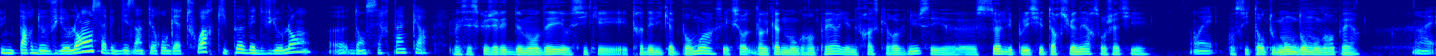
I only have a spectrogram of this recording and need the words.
une part de violence avec des interrogatoires qui peuvent être violents euh, dans certains cas. Mais c'est ce que j'allais te demander aussi qui est très délicate pour moi. C'est que dans le cas de mon grand-père, il y a une phrase qui est revenue, c'est euh, Seuls les policiers tortionnaires sont châtiés. Ouais. En citant tout le monde, dont mon grand-père. Ouais.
